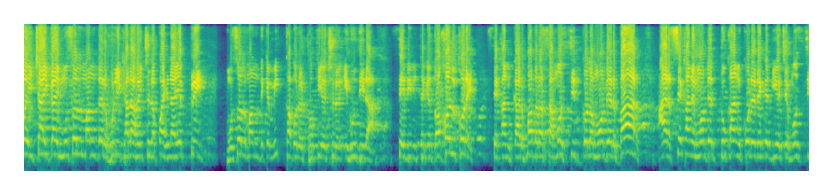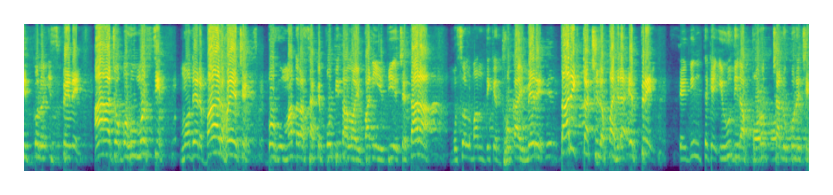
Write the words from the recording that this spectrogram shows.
ওই জায়গায় মুসলমানদের হুলি খেলা হয়েছিল পয়লা এপ্রিল। মুসলমানদেরকে মিথ্যা বলে ঠকিয়েছিল ইহুদিরা। সেদিন থেকে দখল করে সেখানকার মাদ্রাসা মসজিদগুলো মদের বার, আর সেখানে মদের দোকান করে রেখে দিয়েছে মসজিদগুলো স্পেনে। আজও বহু মসজিদ মদের বার হয়েছে, বহু মাদ্রাসাকে পতিতালয় বানিয়ে দিয়েছে তারা। মুসলমান দিকে ধোকায় মেরে তারিখটা ছিল পহেলা এপ্রিল। সেই দিন থেকে ইহুদিরা পরব চালু করেছে।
